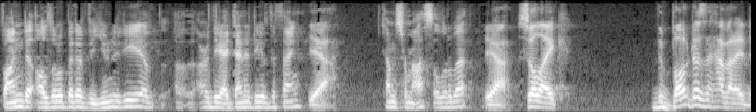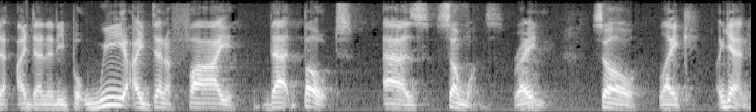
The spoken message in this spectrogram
fund a little bit of the unity of uh, or the identity of the thing yeah, comes from us a little bit. Yeah. So like, the boat doesn't have an ide- identity, but we identify that boat as someone's, right? Mm-hmm. So like again,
